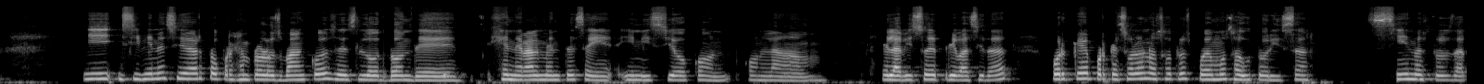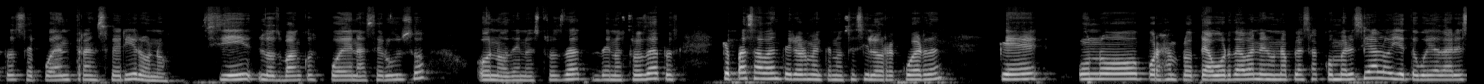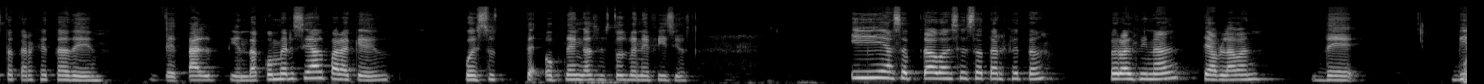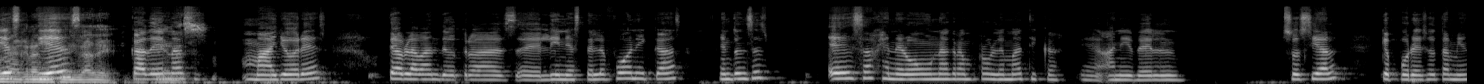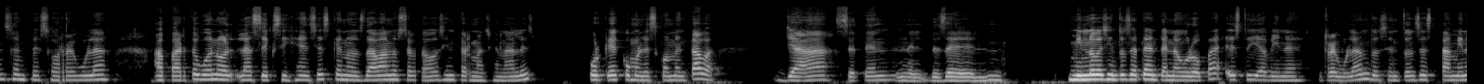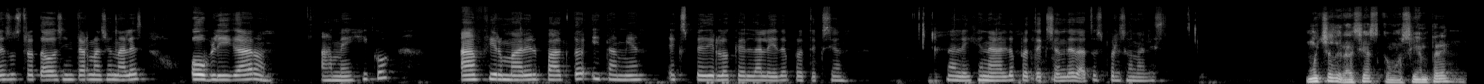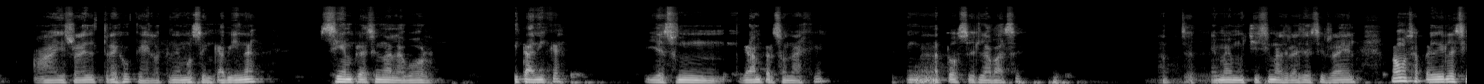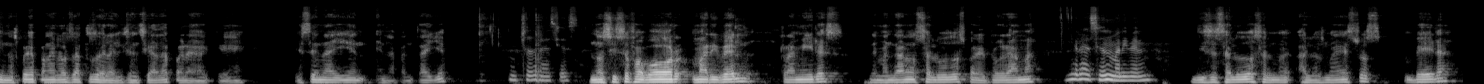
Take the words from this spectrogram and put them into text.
Y, si bien es cierto, por ejemplo, los bancos es lo donde generalmente se inició con, con la, el aviso de privacidad. ¿Por qué? Porque solo nosotros podemos autorizar si nuestros datos se pueden transferir o no, si los bancos pueden hacer uso o no de nuestros, de nuestros datos. ¿Qué pasaba anteriormente? No sé si lo recuerdan, que uno, por ejemplo, te abordaban en una plaza comercial, oye, te voy a dar esta tarjeta de, de tal tienda comercial para que pues obtengas estos beneficios. Y aceptabas esa tarjeta, pero al final te hablaban de 10, 10 cadenas mayores te hablaban de otras eh, líneas telefónicas. Entonces, esa generó una gran problemática eh, a nivel social que por eso también se empezó a regular. Aparte, bueno, las exigencias que nos daban los tratados internacionales, porque como les comentaba, ya desde 1970 en Europa esto ya viene regulándose. Entonces, también esos tratados internacionales obligaron a México a firmar el pacto y también expedir lo que es la ley de protección, la ley general de protección de datos personales. Muchas gracias, como siempre, a Israel Trejo, que lo tenemos en cabina. Siempre hace una labor titánica y es un gran personaje. Datos es la base. Muchísimas gracias, Israel. Vamos a pedirle si nos puede poner los datos de la licenciada para que estén ahí en, en la pantalla. Muchas gracias. Nos hizo favor Maribel Ramírez de mandarnos saludos para el programa. Gracias, Maribel. Dice saludos a los maestros Vera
